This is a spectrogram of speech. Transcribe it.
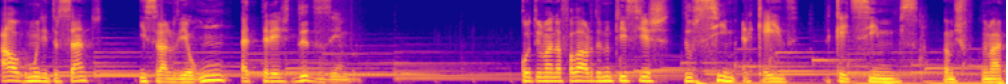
algo muito interessante e será no dia 1 a 3 de dezembro. Continuando a falar de notícias do Sim Arcade, Arcade Sims, vamos continuar.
